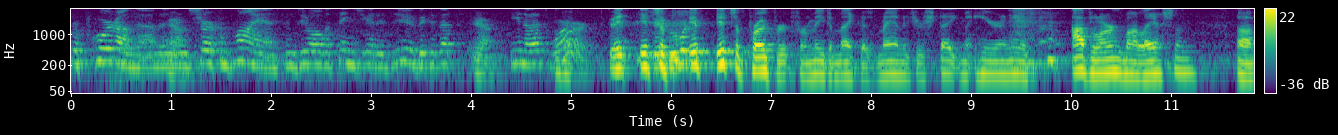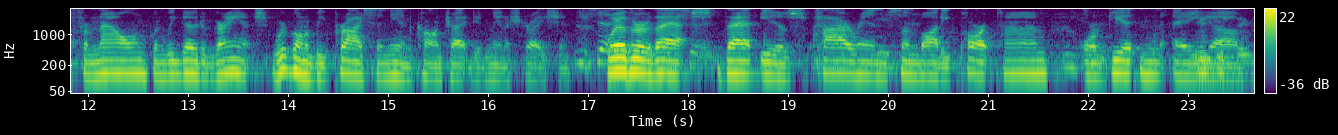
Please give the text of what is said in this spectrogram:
report on them and Yeah. ensure compliance and do all the things you gotta do, because that's, Yeah. you know, that's work. It, it's, Did- did we a- work- it- it's appropriate for me to make a manager statement here and this. I've learned my lesson. Uh, from now on, when we go to grants, we're gonna be pricing in contract administration. You should. Whether You that's, should. that is You hiring should. somebody part-time or getting a, uh, Interesting.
